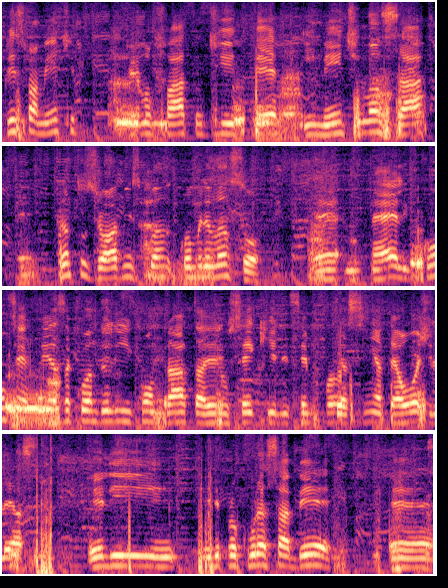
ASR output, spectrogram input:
principalmente pelo fato de ter em mente lançar tantos jovens como ele lançou. É, né, ele, com certeza, quando ele contrata, eu sei que ele sempre foi assim, até hoje ele é assim, ele, ele procura saber é,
